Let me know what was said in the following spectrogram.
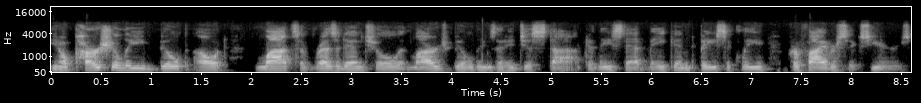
you know partially built out lots of residential and large buildings that had just stopped and they sat vacant basically for five or six years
